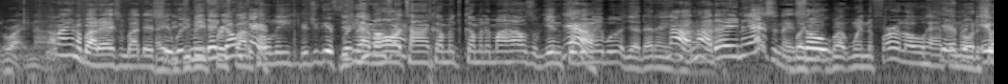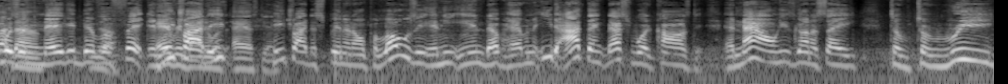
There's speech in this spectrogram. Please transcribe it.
Right now. No, ain't nobody asking about that Hey, shit, did which you means get they frisked by don't the care. police? Did you get Did you frisked? have know a hard time coming coming to my house or getting to Yeah. the neighborhood? Yeah, that ain't. No, no, they ain't asking that. But, so but when the furlough happened but or the it was a negative yeah, effect, and he everybody tried to he, asking. he tried to spin it on Pelosi, and he ended up having to eat it. I think that's what caused it. And now he's gonna say to to re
